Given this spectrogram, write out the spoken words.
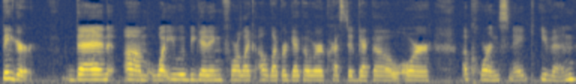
bigger than um, what you would be getting for like a leopard gecko or a crested gecko or a corn snake, even.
